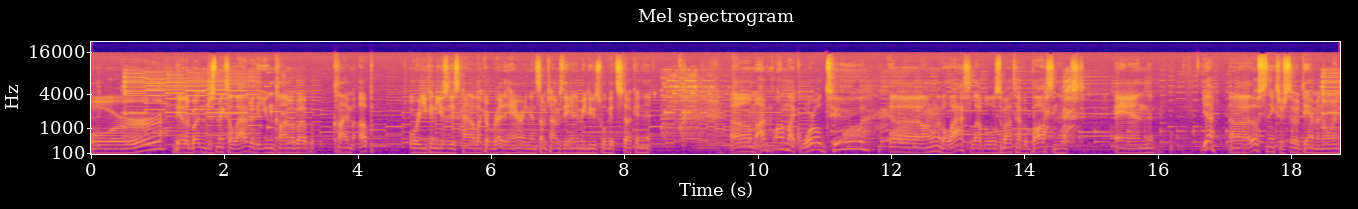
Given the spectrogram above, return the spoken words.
Or the other button just makes a ladder that you can climb up, up climb up, or you can use it as kind of like a red herring, and sometimes the enemy dudes will get stuck in it. Um, I'm on like World 2, uh, on one of the last levels, about to have a boss next. And yeah, uh, those snakes are so damn annoying.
